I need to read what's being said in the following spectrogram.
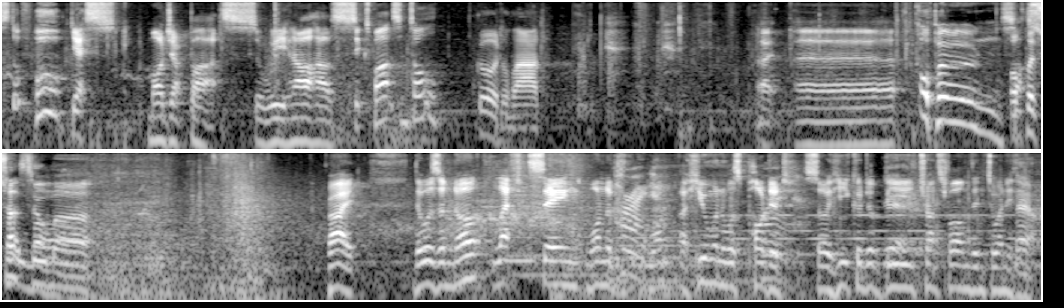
stuff. Oh, yes. More Jack parts. So we now have six parts in total. Good lad. Right. Uh, open. Open Satsuma. Right. There was a note left saying one of All right. one, a human was podded, so he could be Yeah. transformed into anything. Now,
